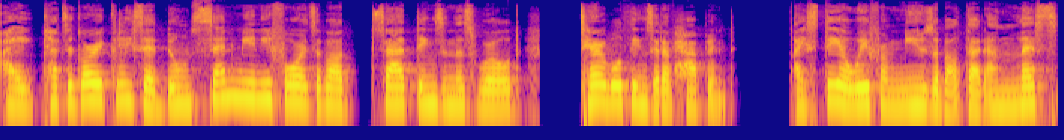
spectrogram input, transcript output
I categorically said, don't send me any forwards about sad things in this world, terrible things that have happened. I stay away from news about that unless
